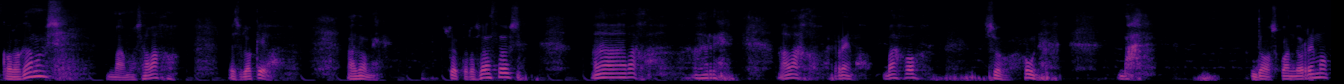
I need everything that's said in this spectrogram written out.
Colocamos, vamos abajo, desbloqueo, abdomen, suelto los brazos, abajo, abajo, remo, bajo, Subo. Una. Va. Dos. Cuando remo,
